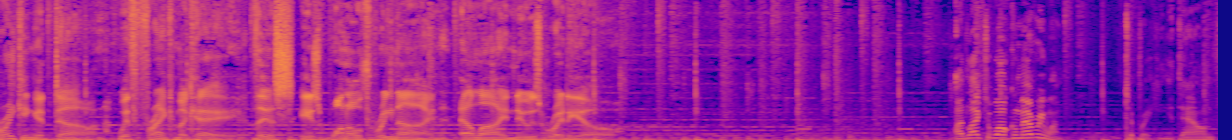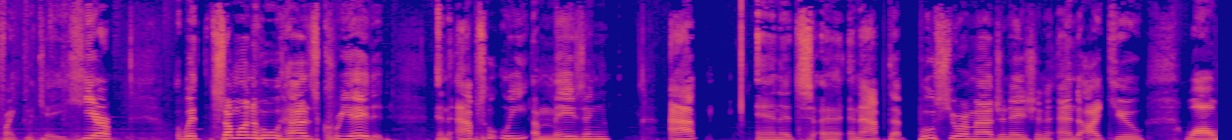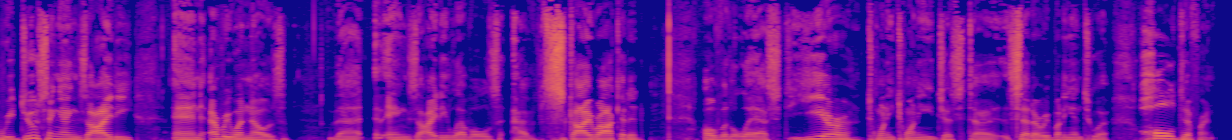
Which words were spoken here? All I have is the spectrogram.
Breaking It Down with Frank MacKay. This is 1039 LI News Radio. I'd like to welcome everyone to Breaking It Down. Frank MacKay here with someone who has created an absolutely amazing app. And it's uh, an app that boosts your imagination and IQ while reducing anxiety. And everyone knows that anxiety levels have skyrocketed over the last year. 2020 just uh, set everybody into a whole different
